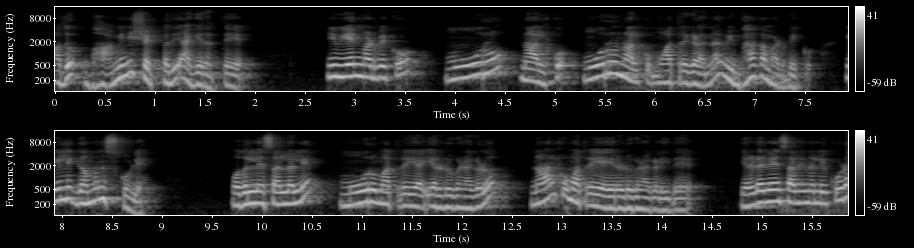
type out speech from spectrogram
ಅದು ಭಾಮಿನಿ ಷಟ್ಪದಿ ಆಗಿರುತ್ತೆ. ನೀವು ಏನು ಮಾಡಬೇಕು? ಮೂರು ನಾಲ್ಕು ಮೂರು ನಾಲ್ಕು ಮಾತ್ರೆಗಳನ್ನು ವಿಭಾಗ ಮಾಡಬೇಕು. ಇಲ್ಲಿ ಗಮನಿಸ್ಕೊಳ್ಳಿ. ಮೊದಲನೇ ಸಾಲಲ್ಲಿ ಮೂರು ಮಾತ್ರೆಯ ಎರಡು ಗಣಗಳು, ನಾಲ್ಕು ಮಾತ್ರೆಯ ಎರಡು ಗಣಗಳಿದೆ. ಎರಡನೇ ಸಾಲಿನಲ್ಲಿ ಕೂಡ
